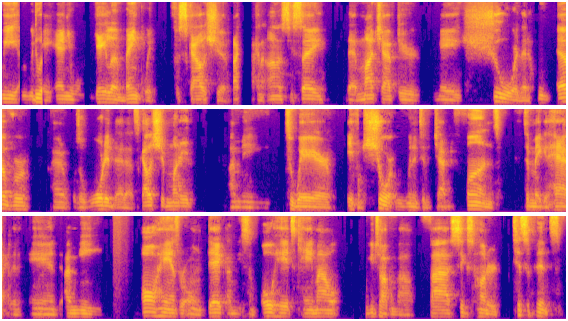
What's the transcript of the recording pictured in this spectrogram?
we, would do an annual gala and banquet for scholarship. I can honestly say that my chapter made sure that whoever uh, was awarded that uh, scholarship money, I mean, to where if I'm short, we went into the chapter funds to make it happen. And I mean, all hands were on deck. I mean, some old heads came out. You're talking about five, six hundred participants,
